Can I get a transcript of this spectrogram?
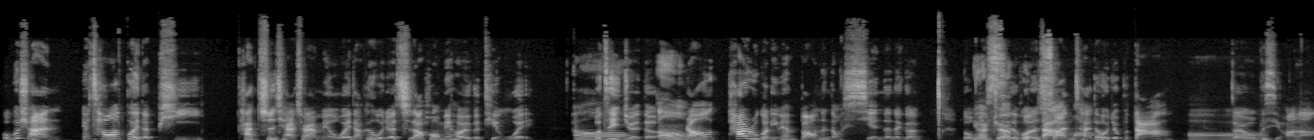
我不喜欢，因为超阿贵的皮它吃起来虽然没有味道，可是我觉得吃到后面会有一个甜味。我自己觉得，嗯，然后它如果里面包那种咸的那个萝卜丝或者酸菜，对我就不搭，哦，对我不喜欢啦。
